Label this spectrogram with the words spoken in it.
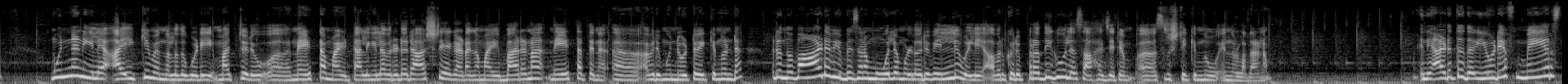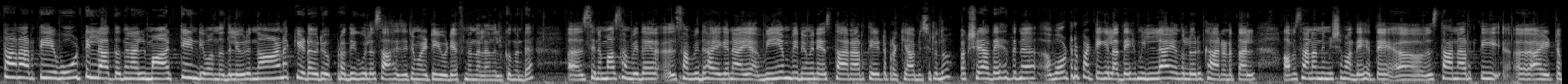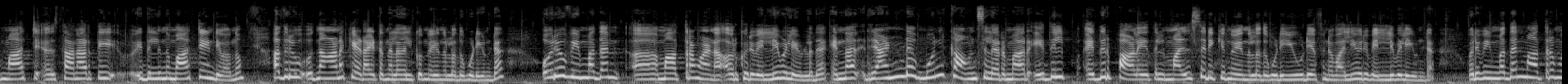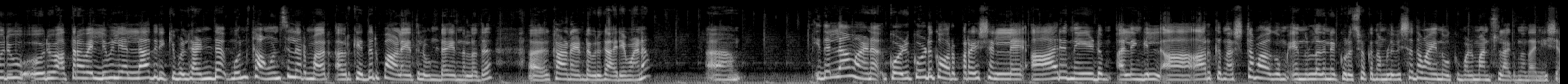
മുന്നണിയിലെ ഐക്യം എന്നുള്ളത് കൂടി മറ്റൊരു നേട്ടമായിട്ട് അല്ലെങ്കിൽ അവരുടെ രാഷ്ട്രീയ ഘടകമായി ഭരണ നേട്ടത്തിന് അവർ മുന്നോട്ട് വയ്ക്കുന്നുണ്ട്. മറ്റൊന്ന് വാർഡ് വിഭജനം മൂലമുള്ള ഒരു വെല്ലുവിളി അവർക്കൊരു പ്രതികൂല സാഹചര്യം സൃഷ്ടിക്കുന്നു എന്നുള്ളതാണ്. ഇനി അടുത്തത് യു ഡി എഫ് മേയർ സ്ഥാനാർത്ഥിയെ വോട്ടില്ലാത്തതിനാൽ മാറ്റേണ്ടി വന്നതിൽ ഒരു നാണക്കേട ഒരു പ്രതികൂല സാഹചര്യമായിട്ട് യു ഡി എഫിന് നിലനിൽക്കുന്നുണ്ട്. സിനിമാ സംവിധായ സംവിധായകനായ വി എം വിനുവിനെ സ്ഥാനാർത്ഥിയായിട്ട് പ്രഖ്യാപിച്ചിരുന്നു. പക്ഷേ അദ്ദേഹത്തിന് വോട്ടർ പട്ടികയിൽ അദ്ദേഹം ഇല്ല എന്നുള്ളൊരു കാരണത്താൽ അവസാന നിമിഷം അദ്ദേഹത്തെ സ്ഥാനാർത്ഥി ആയിട്ട് മാറ്റി സ്ഥാനാർത്ഥി ഇതിൽ നിന്ന് മാറ്റേണ്ടി വന്നു. അതൊരു നാണക്കേടായിട്ട് നിലനിൽക്കുന്നു എന്നുള്ളത് കൂടിയുണ്ട്. ഒരു വിമതൻ മാത്രമാണ് അവർക്കൊരു വെല്ലുവിളിയുള്ളത്. എന്നാൽ രണ്ട് മുൻ കൗൺസിലർമാർ എതിർ എതിർപ്പാളയത്തിൽ മത്സരിക്കുന്നു എന്നുള്ളത് കൂടി യു ഡി എഫിന് വലിയൊരു വെല്ലുവിളിയുണ്ട്. ഒരു വിമതൻ മാത്രം ഒരു ഒരു അത്ര വെല്ലുവിളി അല്ലാതിരിക്കുമ്പോൾ രണ്ട് മുൻ കൗൺസിലർമാർ അവർക്ക് എതിർപ്പാളയത്തിലുണ്ട് എന്നുള്ളത് കാണേണ്ട ഒരു കാര്യമാണ്. ഇതെല്ലാമാണ് കോഴിക്കോട് കോർപ്പറേഷനിലെ ആര് നേടും അല്ലെങ്കിൽ ആർക്ക് നഷ്ടമാകും എന്നുള്ളതിനെ കുറിച്ചൊക്കെ നമ്മൾ വിശദമായി നോക്കുമ്പോൾ മനസ്സിലാക്കുന്നത് അനീഷ.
